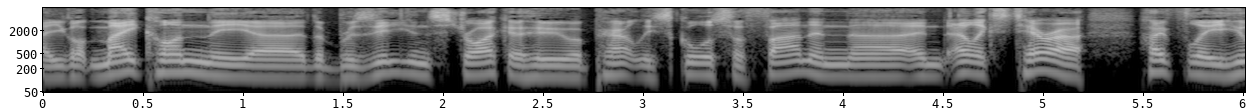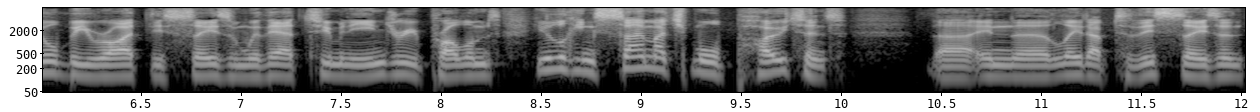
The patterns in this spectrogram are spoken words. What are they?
you've got Macon, the the Brazilian striker who apparently scores for fun, and and Alex Terra. Hopefully, he'll be right this season without too many injury problems. You're looking so much more potent uh, in the lead up to this season,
